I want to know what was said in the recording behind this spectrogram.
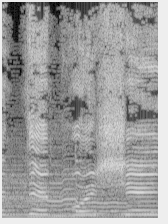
hadi boşe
